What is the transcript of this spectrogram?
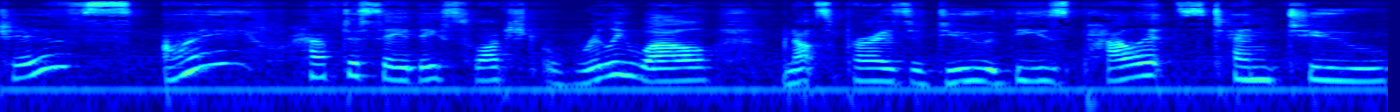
Swatches. I have to say they swatched really well. I'm not surprised to do. These palettes tend to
